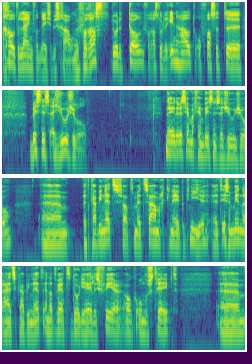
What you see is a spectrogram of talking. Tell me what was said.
grote lijn van deze beschouwingen? Verrast door de toon, verrast door de inhoud... of was het uh, business as usual? Nee, er is helemaal geen business as usual. Um, het kabinet zat met samengeknepen knieën. Het is een minderheidskabinet en dat werd door die hele sfeer ook onderstreept. Um,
